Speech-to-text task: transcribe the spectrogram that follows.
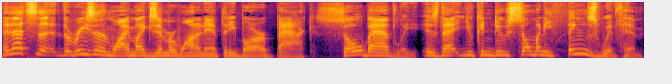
And that's the, the reason why Mike Zimmer wanted Anthony Barr back so badly is that you can do so many things with him.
